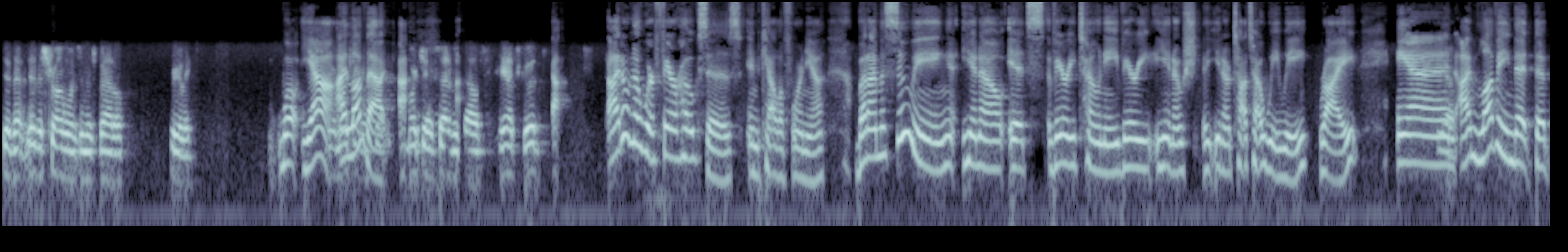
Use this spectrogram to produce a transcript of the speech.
They're the, they're the strong ones in this battle, really. Well, yeah, I love that. outside- Marching outside of his house. Yeah, it's good. I don't know where Fair Oaks is in California, but I'm assuming you know it's very Tony, very you know sh- you know Tata wee wee, right? And Yeah. I'm loving that the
